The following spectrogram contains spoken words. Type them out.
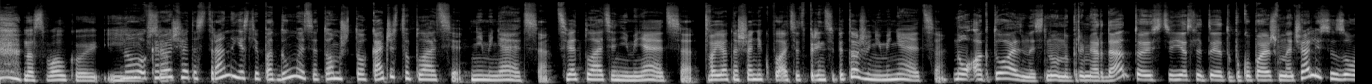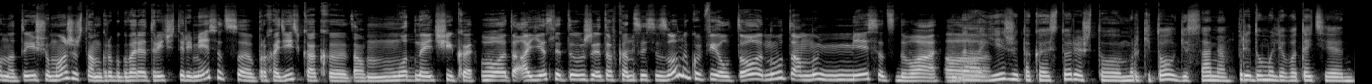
на свалку и Ну, всё. короче, это странно, если подумать о том, что качество платья не меняется, цвет платья не меняется, твое отношение к платью, в принципе, тоже не меняется. Но актуальность, ну, например, да, то есть если ты это покупаешь в начале сезона, ты еще можешь, там, грубо говоря, 3-4 месяца проходить как э, там модная чика. Вот. А если ты уже это в конце сезона купил, то, ну, там, ну, месяц-два. Да, А, есть же такая история, что маркетологи сами придумали вот эти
